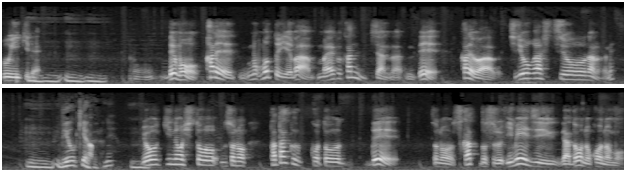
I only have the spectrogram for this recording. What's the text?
雰囲気で。うんうんうんでも、彼も、もっと言えば、麻薬患者なんで、彼は治療が必要なのよね。うん。うん。病気やからね。うん病気の人、その、叩くことで、その、スカッとするイメージがどうのこうのも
